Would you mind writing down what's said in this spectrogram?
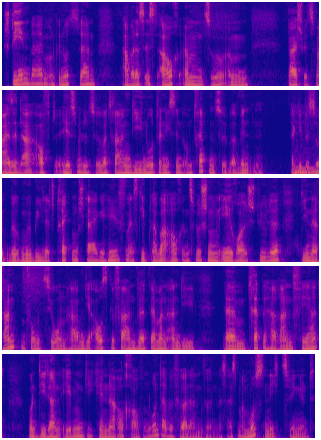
stehen bleiben und genutzt werden. Aber das ist auch ähm, zu ähm, beispielsweise da auf Hilfsmittel zu übertragen, die notwendig sind, um Treppen zu überwinden. Da gibt mhm. es so mhm. mobile Streckensteigehilfen. Es gibt aber auch inzwischen E-Rollstühle, die eine Rampenfunktion haben, die ausgefahren wird, wenn man an die ähm, Treppe heranfährt und die dann eben die Kinder auch rauf und runter befördern würden. Das heißt, man muss nicht zwingend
